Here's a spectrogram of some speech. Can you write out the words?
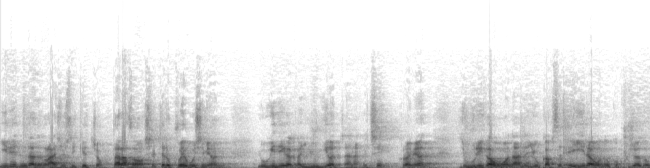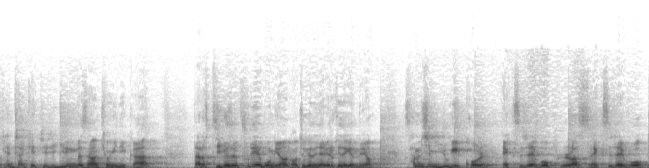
1이 된다는 걸 아실 수 있겠죠 따라서 실제로 구해보시면 요 길이가 아까 6이었잖아 그치? 그러면 우리가 원하는 요 값을 A라고 놓고 푸셔도 괜찮겠지 이제 이등변 삼각형이니까 따라서 디귿을 풀이해보면 어떻게 되냐면 이렇게 되겠네요 36 이 콜 x제곱 플러스 x제곱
